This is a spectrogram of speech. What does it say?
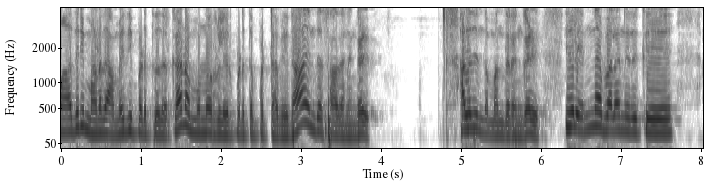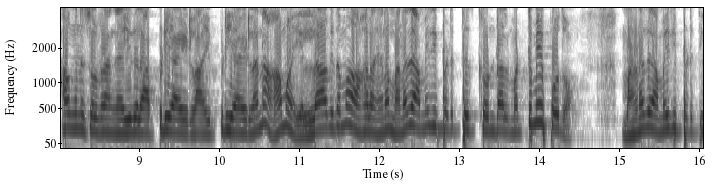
மாதிரி மனதை அமைதிப்படுத்துவதற்காக முன்னோர்கள் ஏற்படுத்தப்பட்டவை தான் இந்த சாதனங்கள். அல்லது இந்த மந்திரங்கள். இதில் என்ன பலன் இருக்குது அவங்க என்ன சொல்கிறாங்க இதில் அப்படி ஆயிடலாம் இப்படி ஆயிடலாம்னா ஆமாம் எல்லா விதமும் ஆகலாம். ஏன்னா மனதை அமைதிப்படுத்தி கொண்டால் மட்டுமே போதும். மனதை அமைதிப்படுத்தி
